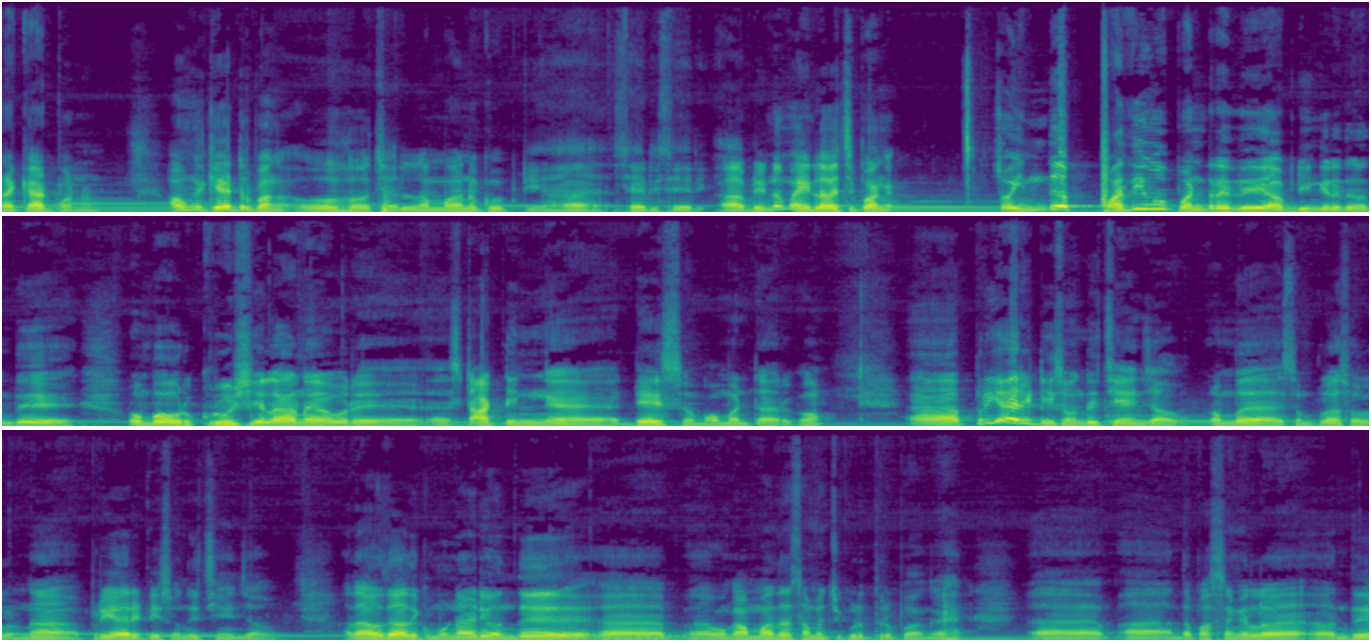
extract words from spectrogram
ரெக்கார்ட் பண்ணணும். அவங்க கேட்டிருப்பாங்க ஓஹோ செல்லம்மான்னு கூப்பிட்டியா? சரி சரி. அப்படின்னு மைண்டில் வச்சுப்பாங்க. ஸோ இந்த பதிவு பண்ணுறது அப்படிங்கிறது வந்து ரொம்ப ஒரு குரூஷியலான ஒரு ஸ்டார்டிங் டேஸ் மொமெண்ட்டாக இருக்கும். ப்ரியாரிட்டிஸ் வந்து சேஞ்ச் ஆகும். ரொம்ப சிம்பிளாக சொல்லணும்னா ப்ரியாரிட்டிஸ் வந்து சேஞ்ச் ஆகும். அதாவது அதுக்கு முன்னாடி வந்து உங்கள் அம்மா தான் சமைச்சு கொடுத்துருப்பாங்க. அந்த பசங்களை வந்து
